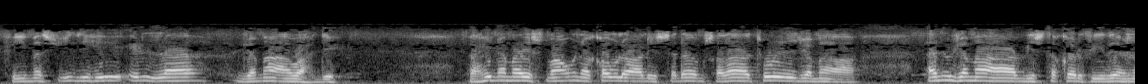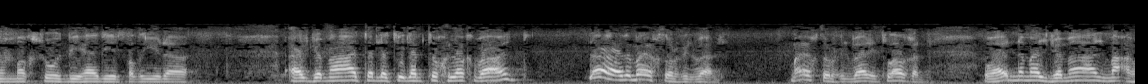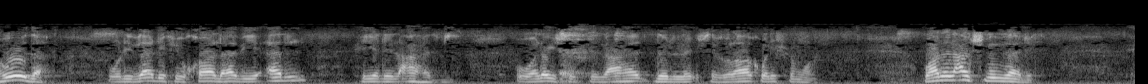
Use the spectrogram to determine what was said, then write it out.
في مسجده إلا جماعة وحده. فحينما يسمعون قوله عليه السلام صلاة الجماعة أن جماعة بيستقر في ذهنهم مقصود بهذه الفضيلة؟ الجماعات التي لم تخلق بعد؟ لا هذا ما يخطر في البال. ما يخطر في البال إطلاقا. وإنما الجماعة المعهودة. ولذلك يقال هذه ال هي للعهد وليست للعهد للاستغراق وللشمول وعلى العكس من ذلك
